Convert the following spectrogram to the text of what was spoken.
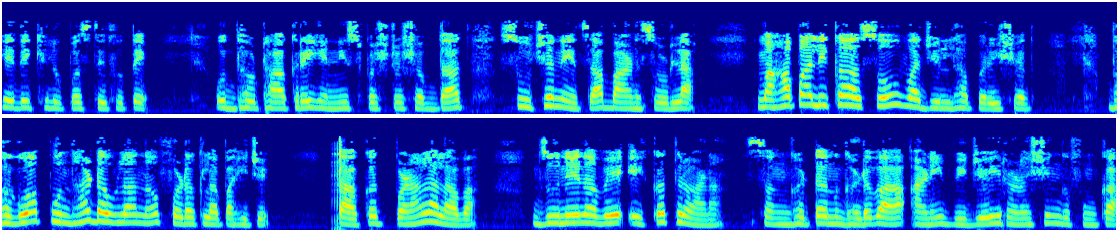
हे देखील उपस्थित होते. उद्धव ठाकरे यांनी स्पष्ट शब्दात सूचनेचा बाण सोडला. महापालिका असो वा जिल्हा परिषद भगवा पुन्हा डौलानं फडकला पाहिजे. ताकदपणाला लावा. जुने नवे एकत्र आणा. संघटन घडवा आणि विजयी रणशिंग फुंका.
